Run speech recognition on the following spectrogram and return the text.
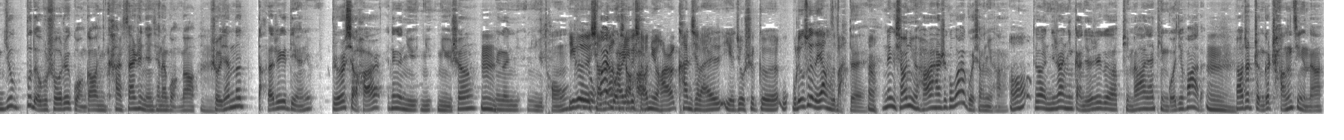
你就不得不说这广告。你看三十年前的广告，嗯首先它打的这个点，比如说小孩儿那个女女女生，嗯那个女女童，一个小男孩儿，一个小，女孩儿，看起来也就是个五五六岁的样子吧？对，嗯，那个小女孩还是个外国小女孩，哦，对吧？你让你感觉这个品牌好像挺国际化的。嗯然后它整个场景呢，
